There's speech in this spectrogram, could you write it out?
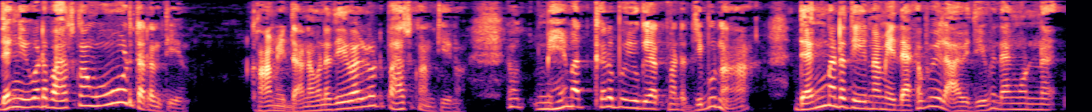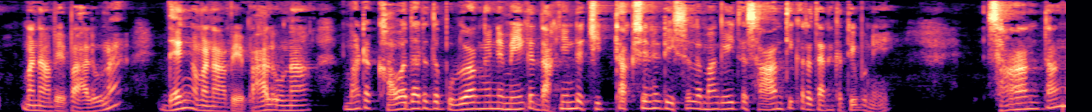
දැන් ඒවට පහසුකම් ඕන තරම් තියෙනවා. කාමේ දනවන දේවල් වලට පහසුකම් තියෙනවා. නමුත් මෙහෙමත් කරපු යුගයක් මට තිබුණා. දැන් මට තේරෙනවා මේ දැකපු වෙලාවෙදීම දැන් ඔන්න මන අපේ පහළ වුණා. දැන් අමනාපේ පහළ වුණා. මට කවදටද පුළුවන් වෙන්නේ මේක දකින්න චිත්තක්ෂණයට ඉස්සලා මගේ හිත සාන්ති කර තැනක තිබුණේ? සාන්තං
